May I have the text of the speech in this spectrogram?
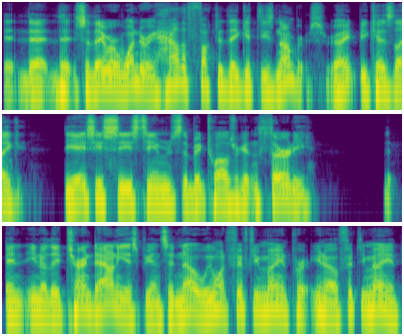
that, that so they were wondering how the fuck did they get these numbers right because like the ACC's teams the Big 12s were getting 30 and you know they turned down ESPN and said no we want 50 million per you know 50 million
